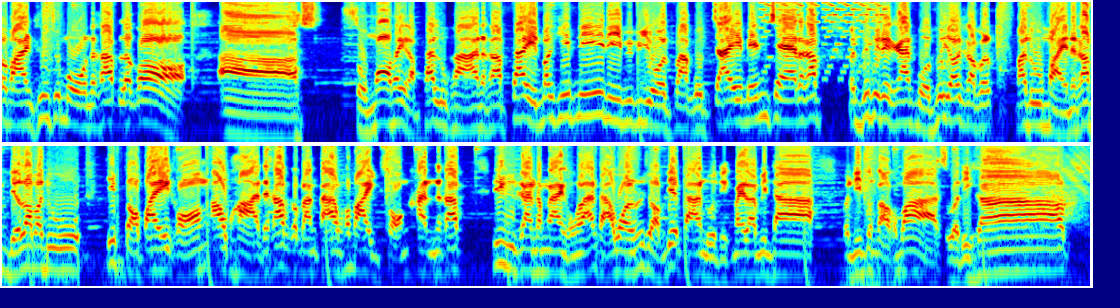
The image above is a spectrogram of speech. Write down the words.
ประมาณครึ่งชั่วโมงนะครับ แล้วก็อ่า ส่งมอบให้กับท่านลูกค้านะครับ ถ้าเห็นว่าคลิปนี้ดีมีประโยชน์ฝากกดใจเม้นแชร์นะครับบันทึกเป็นรายการโปรดเพื่อย้อนกลับมาดูใหม่นะครับ เดี๋ยวเรามาดูคลิปต่อไปของเอาผ่านนะครับกำลังตามเข้ามาอีก 2 คันนะครับ นี่คือการทำงานของร้านถาวรรถช็อบเรียบทางด่วดเอกมัยรามินทา วันนี้ต้องกล่าวคำว่า สวัสดีครับ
